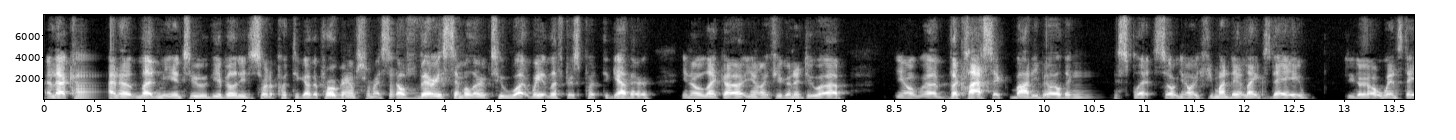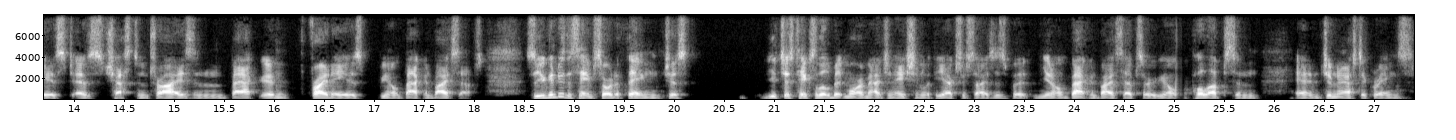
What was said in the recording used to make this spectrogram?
and that kind of led me into the ability to sort of put together programs for myself very similar to what weightlifters put together. You know like uh, you know if you're going to do a you know uh, the classic bodybuilding split. So you know if you monday legs day you know wednesday is as chest and tries and back and friday is you know back and biceps. So you can do the same sort of thing just it just takes a little bit more imagination with the exercises but you know back and biceps or you know pull-ups and and gymnastic rings.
